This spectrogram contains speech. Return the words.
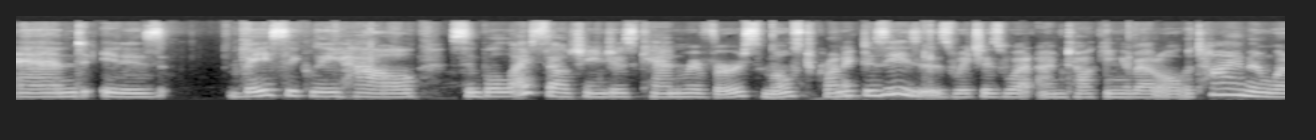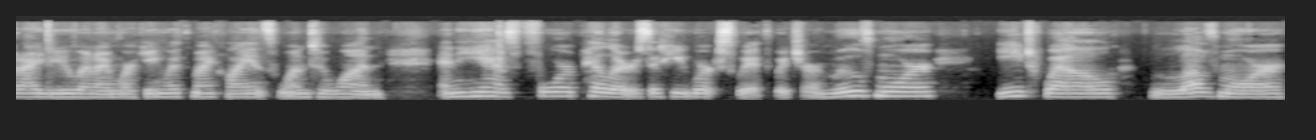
and it is basically how simple lifestyle changes can reverse most chronic diseases, which is what I'm talking about all the time and what I do when I'm working with my clients one to one. And he has four pillars that he works with, which are move more, eat well, love more,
